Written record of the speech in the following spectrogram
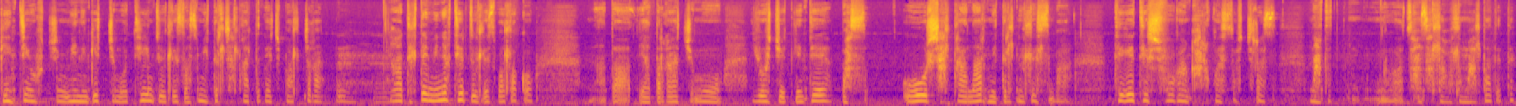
гинтийн хүчин менингит ч юм уу тийм зүйлээс бас мэдрэл шалтгаалдаг байж болж байгаа. Аа тэгвэл минийх тэр зүйлээс болоогүй одоо ядаргаа ч юм уу юу ч үдгийн те бас өөр шалтгаанаар мэдрэл нөлөөлсөн байгаа. Тэгээ тэр шуугаан гарахгүйсэн учраас надад нөгөө сонсголоо улам алдаад байдаг.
